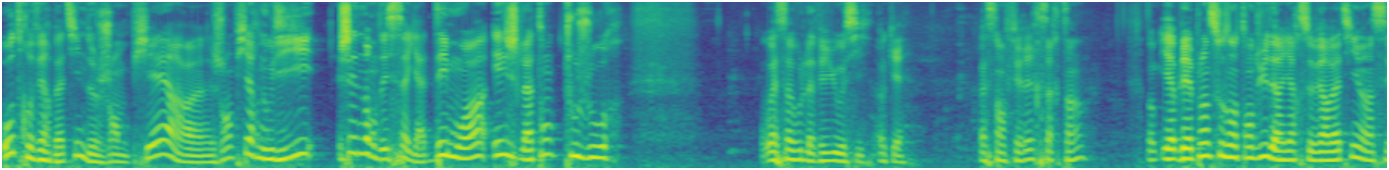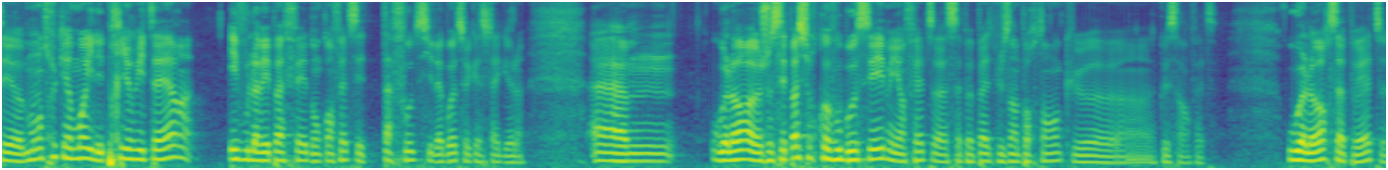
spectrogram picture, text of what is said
Autre verbatim de Jean-Pierre. Jean-Pierre nous dit J'ai demandé ça il y a des mois et je l'attends toujours. Ouais, ça vous l'avez eu aussi, ok. Ça en fait rire certains. Donc il y a plein de sous-entendus derrière ce verbatim. Hein. C'est euh, mon truc à moi, il est prioritaire et vous l'avez pas fait. Donc en fait, c'est ta faute si la boîte se casse la gueule. Euh, ou alors, je sais pas sur quoi vous bossez, mais en fait, ça peut pas être plus important que, euh, que ça en fait. Ou alors, ça peut être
